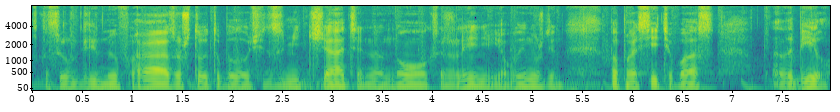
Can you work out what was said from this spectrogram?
сказал длинную фразу, что это было очень замечательно, но, к сожалению, я вынужден попросить вас the bill.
